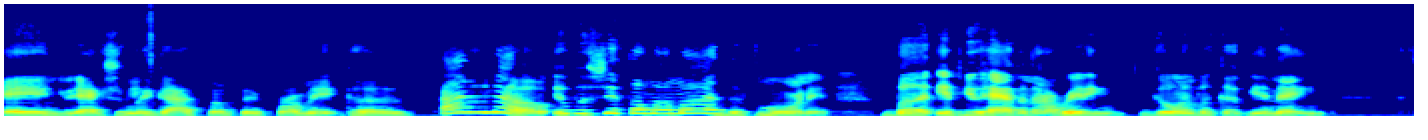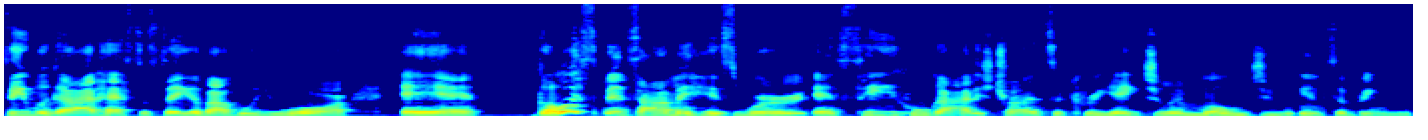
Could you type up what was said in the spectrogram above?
and you actually got something from it because i don't know. It was just on my mind this morning. But if you haven't already go and look up your name. See what god has to say about who you are and Go and spend time in His Word and see who God is trying to create you and mold you into being.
